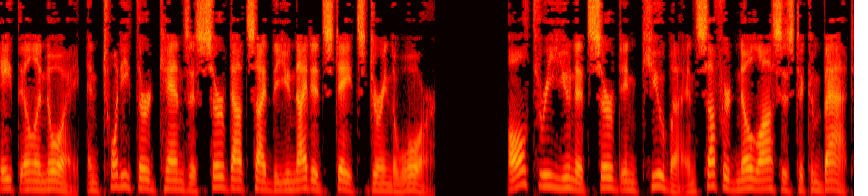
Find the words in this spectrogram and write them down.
8th Illinois, and 23rd Kansas served outside the United States during the war. All three units served in Cuba and suffered no losses to combat.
